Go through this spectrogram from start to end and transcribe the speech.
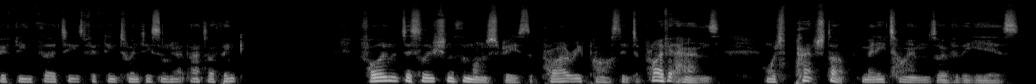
1530s, 1520s, something like that, I think. Following the dissolution of the monasteries, the priory passed into private hands and was patched up many times over the years.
